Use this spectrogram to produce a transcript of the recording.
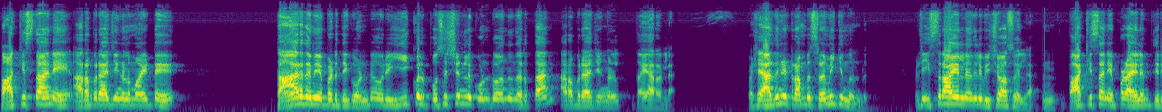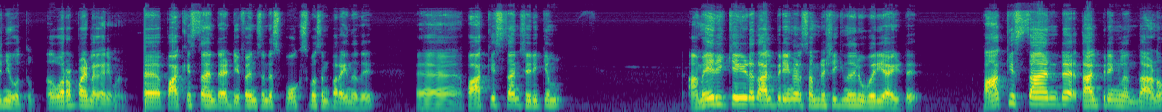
പാകിസ്ഥാനെ അറബ് രാജ്യങ്ങളുമായിട്ട് താരതമ്യപ്പെടുത്തിക്കൊണ്ട് ഒരു ഈക്വൽ പൊസിഷനിൽ കൊണ്ടുവന്ന് നിർത്താൻ അറബ് രാജ്യങ്ങൾ തയ്യാറല്ല. പക്ഷേ അതിന് ട്രംപ് ശ്രമിക്കുന്നുണ്ട്. പക്ഷേ ഇസ്രായേലിന് അതിൽ വിശ്വാസമില്ല. പാകിസ്ഥാൻ എപ്പോഴായാലും തിരിഞ്ഞു കൊത്തും. അത് ഉറപ്പായിട്ടുള്ള കാര്യമാണ്. പാകിസ്ഥാന്റെ ഡിഫൻസിന്റെ സ്പോക്സ് പേഴ്സൺ പറയുന്നത് പാകിസ്ഥാൻ ശരിക്കും അമേരിക്കയുടെ താല്പര്യങ്ങൾ സംരക്ഷിക്കുന്നതിൽ ഉപരിയായിട്ട് പാകിസ്ഥാന്റെ താല്പര്യങ്ങൾ എന്താണോ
